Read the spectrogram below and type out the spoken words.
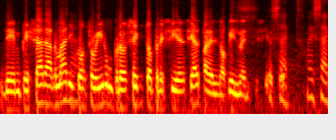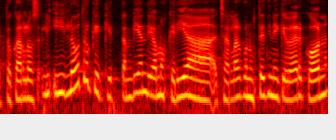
de empezar a armar y construir un proyecto presidencial para el 2027. Exacto, exacto, Carlos. Y lo otro que, también, digamos, quería charlar con usted tiene que ver con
